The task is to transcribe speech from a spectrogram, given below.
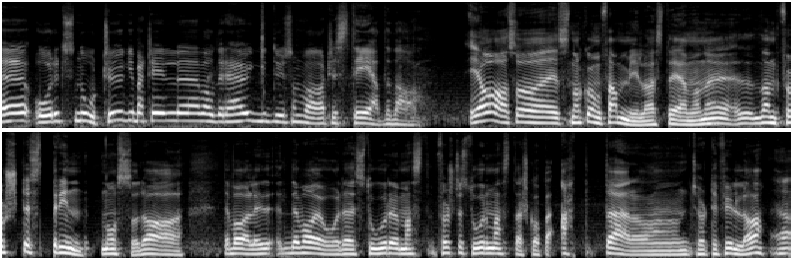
Eh, årets Northug, Bertil eh, Valderhaug, du som var til stede da. Ja, altså, jeg snakka om femmila i sted, men eh, den første sprinten også, da Det var, det var jo det store mest, første store mesterskapet etter han kjørte i fylla. Ja.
